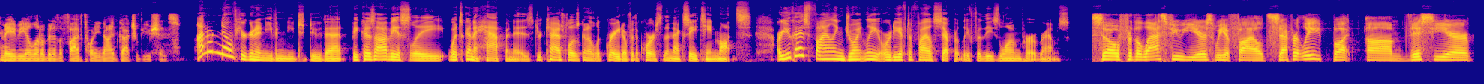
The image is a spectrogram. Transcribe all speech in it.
maybe a little bit of the 529 contributions. I don't know if you're going to even need to do that because obviously what's going to happen is your cash flow is going to look great over the course of the next 18 months. Are you guys filing jointly or do you have to file separately for these loan programs? So for the last few years, we have filed separately, but um, this year,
